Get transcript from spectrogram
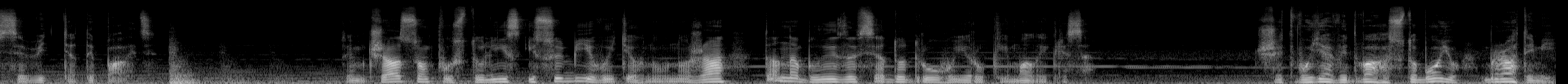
намагався відтяти палець. Тим часом Фустуліс і собі витягнув ножа та наблизився до другої руки Маликріса. Чи твоя відвага з тобою, брате мій?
